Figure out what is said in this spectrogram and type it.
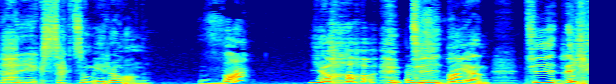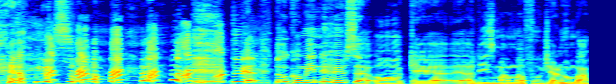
det här är exakt som Iran. Va? Ja, tydligen. Tydligen så. Du vet, de kom in i huset och eh, Alis mamma Fujian, hon bara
